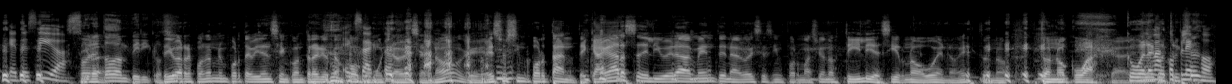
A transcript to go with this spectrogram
que te siga. Sobre todo empíricos. Te iba a responder, no importa evidencia en contrario tampoco Exacto. muchas veces, ¿no? Que eso es importante. Cagarse deliberadamente en a veces información hostil y decir, no, bueno, esto no, esto no cuaja. Como la construcción complejo.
